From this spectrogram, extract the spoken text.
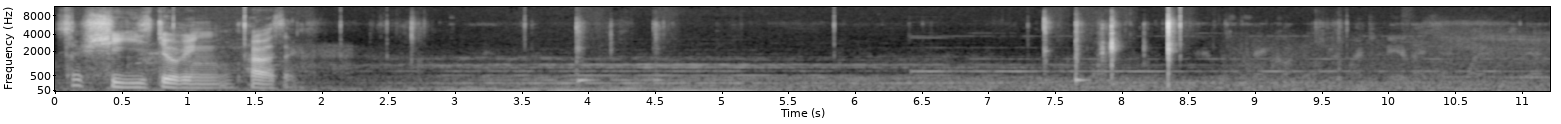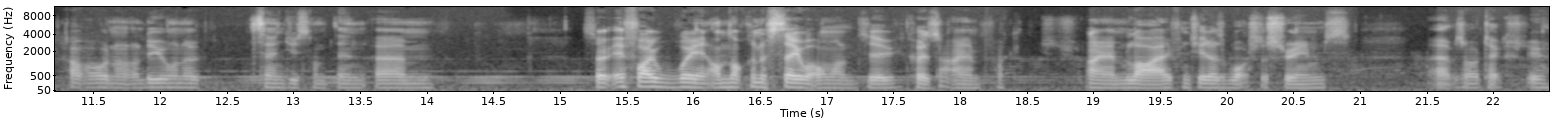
So she's doing her thing. Oh, hold on, I do want to send you something. Um, so if I win, I'm not going to say what I want to do because I am fucking, I am live and she does watch the streams. Um, so I'll text you.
